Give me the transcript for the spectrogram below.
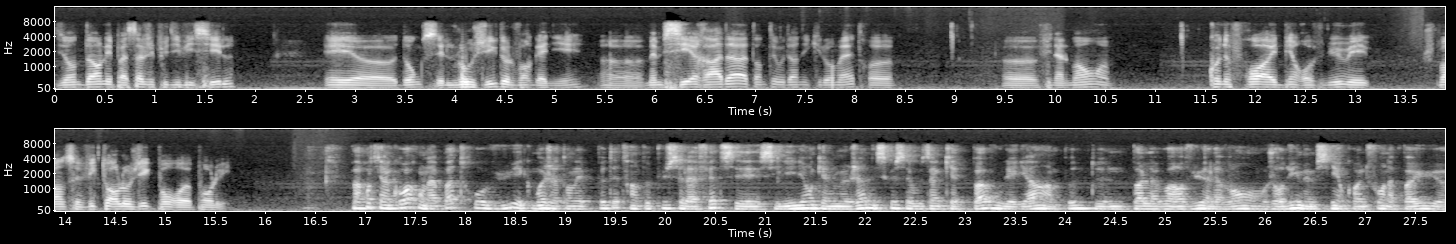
disons, dans les passages les plus difficiles. Et euh, donc c'est logique de le voir gagner, même si Errada a tenté au dernier kilomètre. finalement, Connefroy est bien revenu, mais je pense victoire logique pour, pour lui. Par contre, il y a un coureur qu'on n'a pas trop vu et que moi j'attendais peut-être un peu plus à la fête, c'est Lilian Calmejane. Est-ce que ça vous inquiète pas, vous les gars, un peu de ne pas l'avoir vu à l'avant aujourd'hui, même si encore une fois on n'a pas eu euh,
